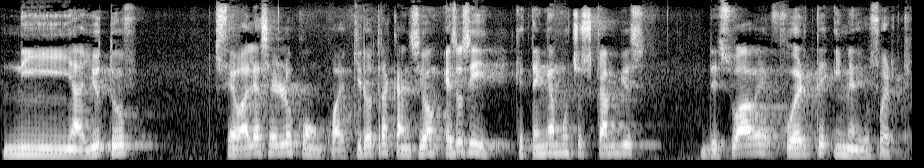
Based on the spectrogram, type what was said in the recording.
ni a YouTube, se vale hacerlo con cualquier otra canción. Eso sí, que tenga muchos cambios de suave, fuerte y medio fuerte.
